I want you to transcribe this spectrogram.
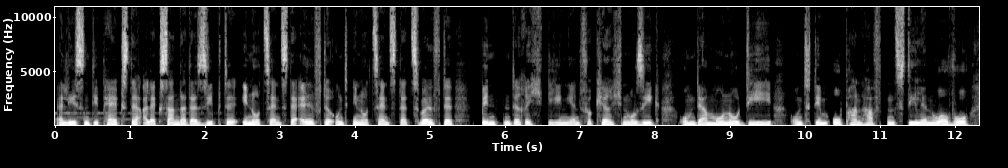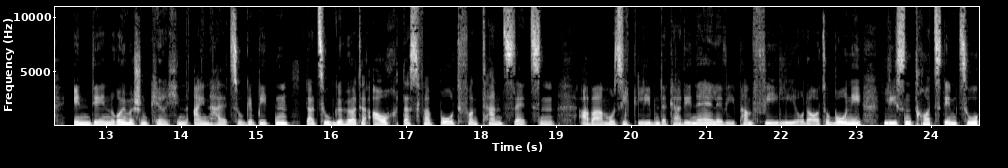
erließen die Päpste Alexander VII., Innozenz XI. und Innozenz XII bindende Richtlinien für Kirchenmusik, um der Monodie und dem opernhaften Stile Nuovo in den römischen Kirchen Einhalt zu gebieten. Dazu gehörte auch das Verbot von Tanzsätzen. Aber musikliebende Kardinäle wie Pamphili oder Ottoboni ließen trotzdem zu,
